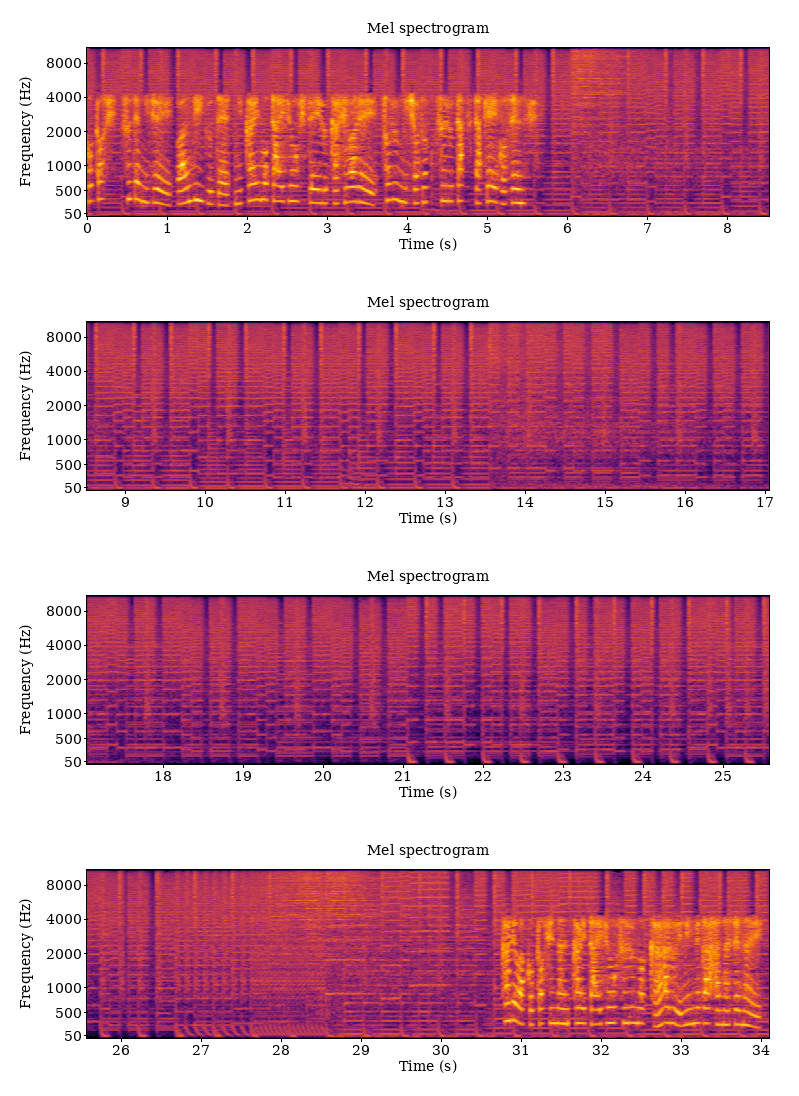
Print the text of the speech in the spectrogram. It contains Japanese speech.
今年、すでに J1 リーグで2回も退場している柏レイソルに所属する達武英吾選手。彼は今年何回退場するのかある意味目が離せない。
